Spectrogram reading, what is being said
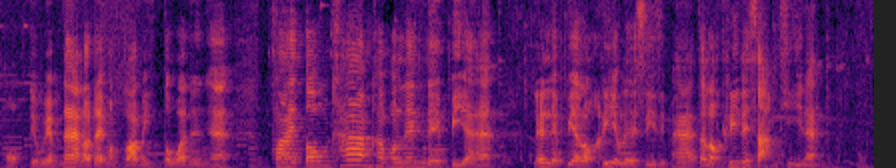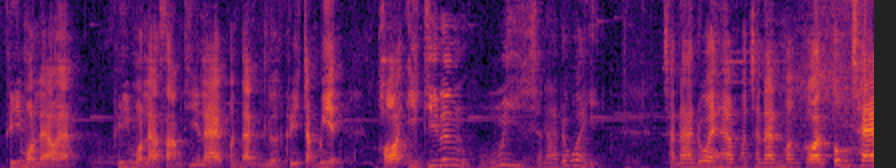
16 เดี๋ยวเว็บหน้าเราได้มังกรมาอีกตัวหนึ่งฮะ ฝ่ายตรงข้ามครับเขาเล่นเลเปียฮะ เล่นเลเปียเราคลีเลย 45 แต่เราคลีได้ 3 ทีนะคลีหมดแล้วฮะคลีหมดแล้ว 3 ทีแรก เพราะนั้นเหลือคลีจากมีด ขออีกทีนึงหุยชนะด้วย ชนะด้วยฮะ เพราะฉะนั้นมังกรตุ้มแช่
